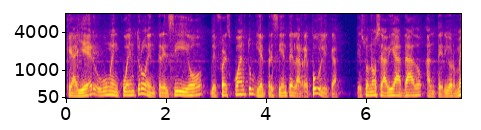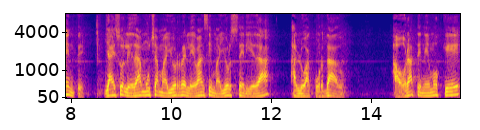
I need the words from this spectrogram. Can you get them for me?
que ayer hubo un encuentro entre el CEO de First Quantum y el presidente de la República. Eso no se había dado anteriormente. Ya eso le da mucha mayor relevancia y mayor seriedad a lo acordado. Ahora tenemos que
